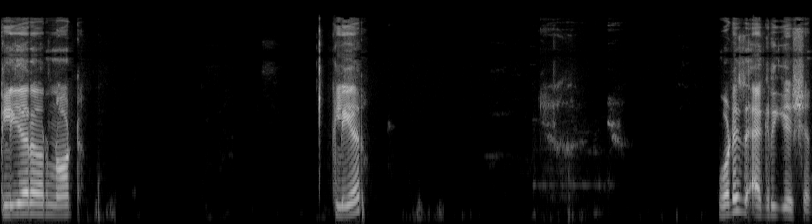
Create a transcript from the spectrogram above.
Clear or not? Clear? What is aggregation?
